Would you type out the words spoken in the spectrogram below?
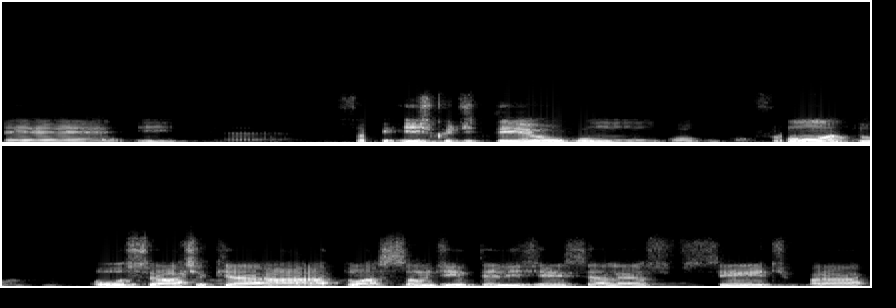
é, e, é, sob risco de ter algum, algum confronto? Ou você acha que a, a atuação de inteligência ela é o suficiente para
